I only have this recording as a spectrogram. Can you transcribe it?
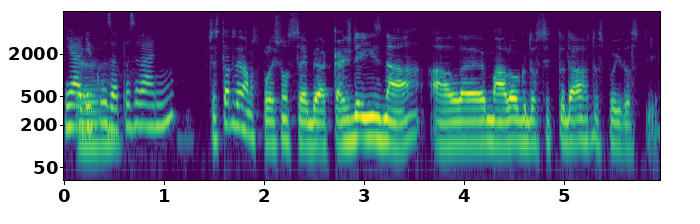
Já děkuji za pozvání. Představte nám společnost Sebia, každý ji zná, ale málo kdo si to dá do spojitosti.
